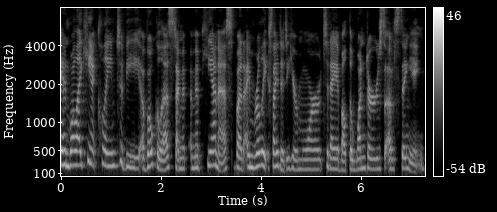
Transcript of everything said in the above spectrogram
and while I can't claim to be a vocalist, I'm a, I'm a pianist, but I'm really excited to hear more today about the wonders of singing.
